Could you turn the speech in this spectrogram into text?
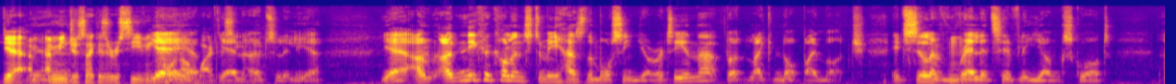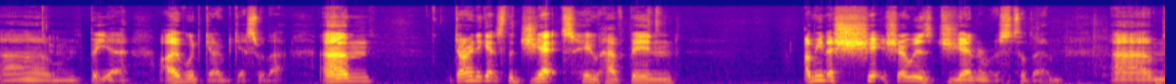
yeah, I, I mean just like as a receiving yeah, core, yeah, yeah, wide yeah, receiver. no, absolutely, yeah, Yeah, um, uh, Nico Collins to me has the more seniority in that, but like not by much. It's still a relatively young squad. Um, But yeah, I would go guess with that. Um, going against the Jets, who have been, I mean, a shit show is generous to them. Um,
